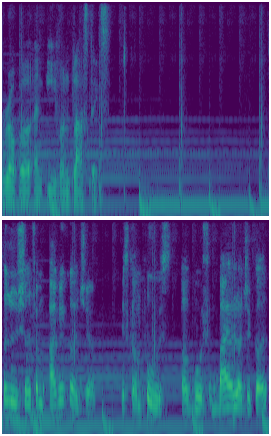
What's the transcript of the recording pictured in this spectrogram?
rubber, and even plastics. Pollution from agriculture is composed of both biological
